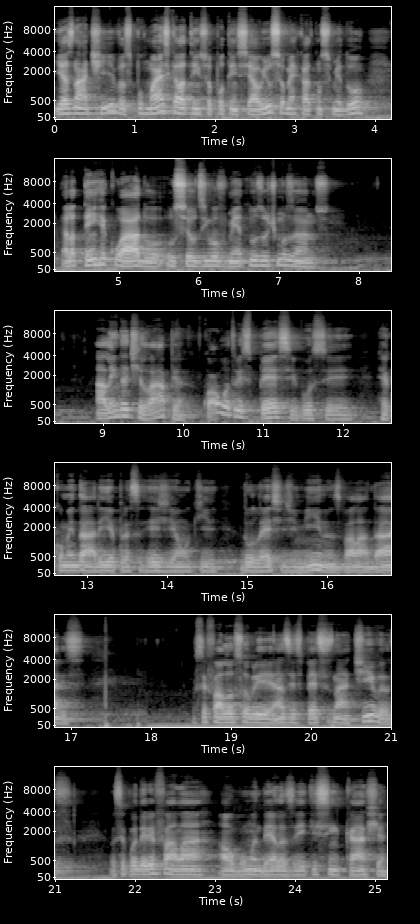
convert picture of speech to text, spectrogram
e as nativas, por mais que ela tenha seu potencial e o seu mercado consumidor, ela tem recuado o seu desenvolvimento nos últimos anos. Além da tilápia, qual outra espécie você recomendaria para essa região aqui do leste de Minas, Valadares. Você falou sobre as espécies nativas. Você poderia falar alguma delas aí que se encaixa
